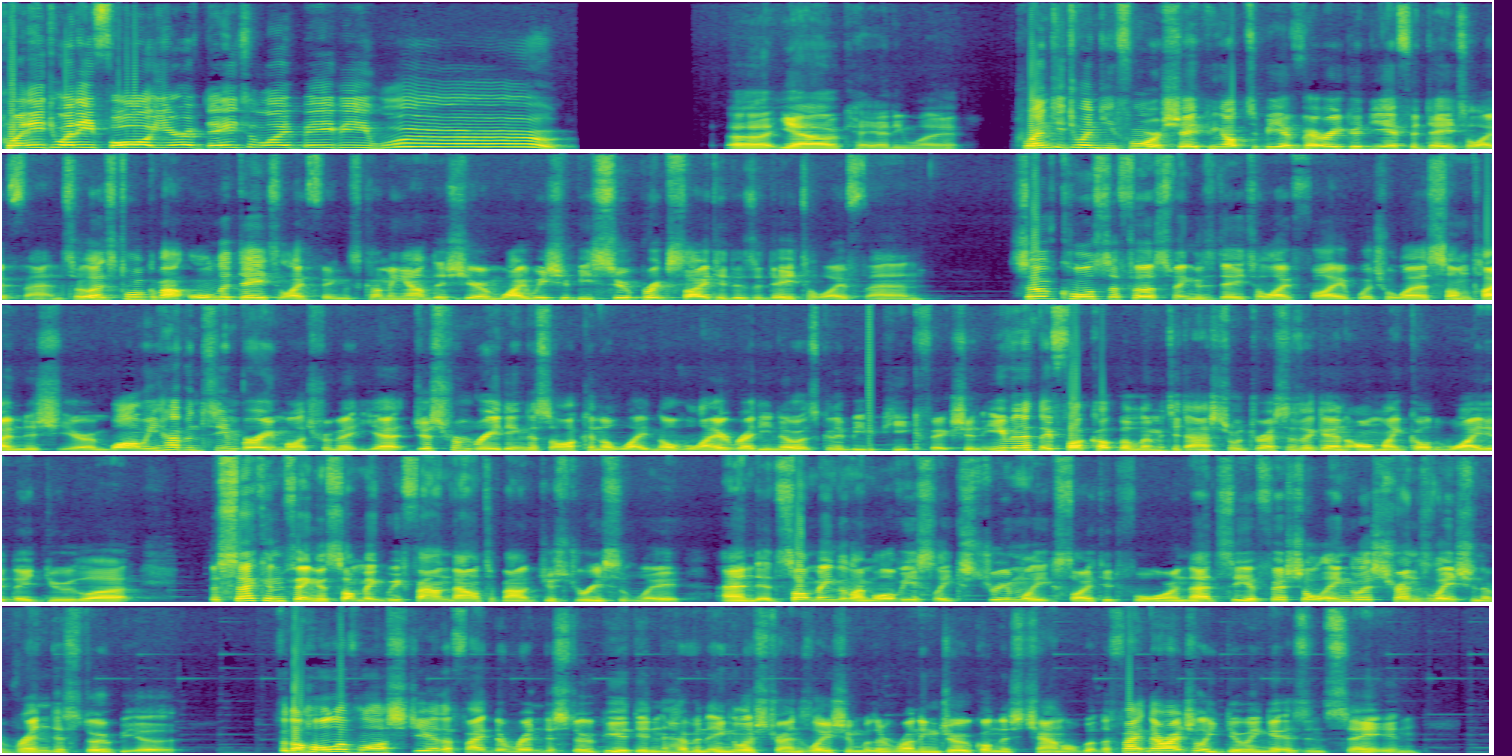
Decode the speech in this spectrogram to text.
2024, year of Date A Live, baby! Woo! Uh, yeah, okay, anyway. 2024 is shaping up to be a very good year for Date A Live fans, so let's talk about all the Date A Live things coming out this year and why we should be super excited as a Date A Live fan. So of course the first thing is Date A Live 5, which will air sometime this year, and while we haven't seen very much from it yet, just from reading this Arcana light novel, I already know it's going to be peak fiction. Even if they fuck up the limited astral dresses again, oh my god, why did they do that? The second thing is something we found out about just recently, and it's something that I'm obviously extremely excited for, and that's the official English translation of Ren Dystopia. For the whole of last year, the fact that Ren Dystopia didn't have an English translation was a running joke on this channel, but the fact they're actually doing it is insane.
